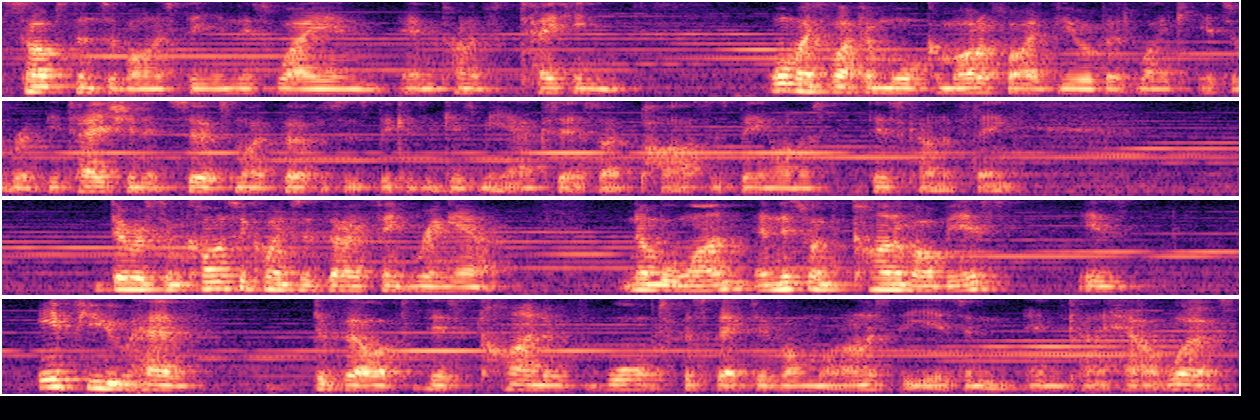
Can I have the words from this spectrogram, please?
substance of honesty in this way and, and kind of taking almost like a more commodified view of it, like it's a reputation, it serves my purposes because it gives me access, I pass as being honest, this kind of thing. There are some consequences that I think ring out number one, and this one's kind of obvious, is if you have developed this kind of warped perspective on what honesty is and, and kind of how it works,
